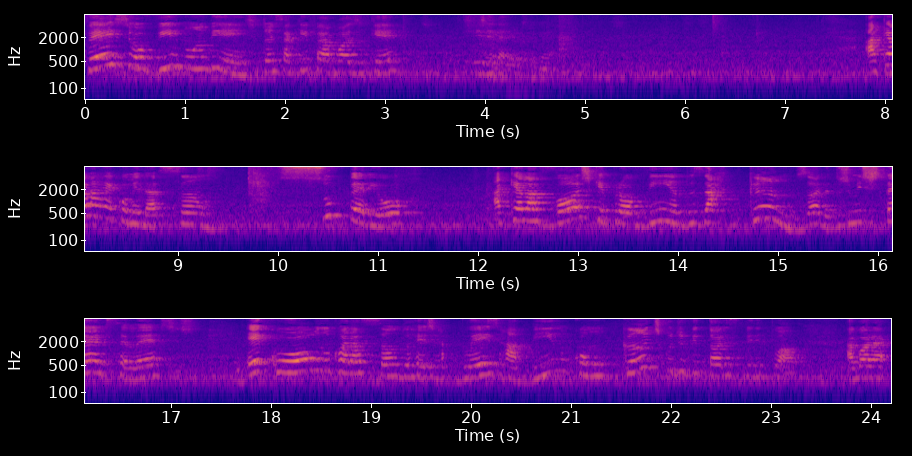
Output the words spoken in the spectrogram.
Fez-se ouvir no ambiente. Então, isso aqui foi a voz do quê? Direta. aquela recomendação superior, aquela voz que provinha dos arcanos, olha, dos mistérios celestes, ecoou no coração do ex-rabino como um cântico de vitória espiritual. Agora,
